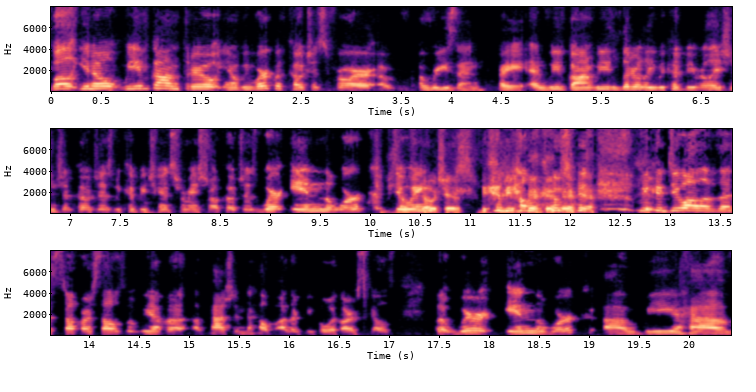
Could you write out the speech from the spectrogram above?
Well, you know, we've gone through, you know, we work with coaches for a, reason, right? And we've gone, we literally, we could be relationship coaches, we could be transformational coaches. We're in the work Health doing, coaches. we could be health coaches. we could do all of this stuff ourselves, but we have a, a passion to help other people with our skills. But we're in the work. Um, we have,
